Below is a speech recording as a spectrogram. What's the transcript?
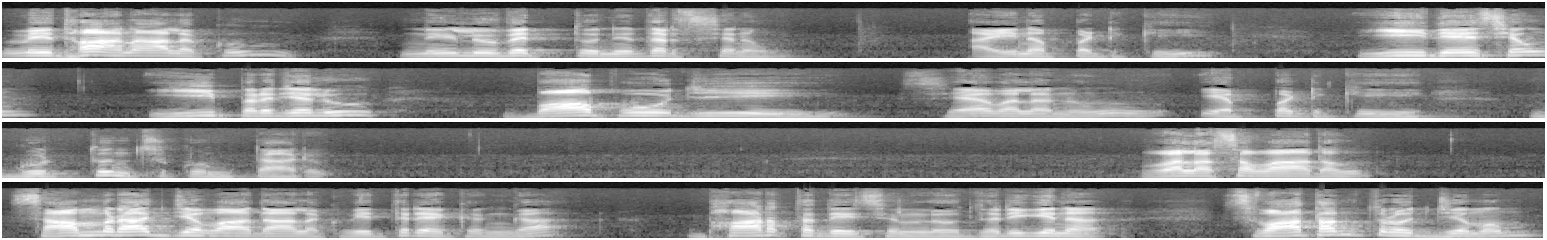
విధానాలకు నిలువెత్తు నిదర్శనం. అయినప్పటికీ ఈ దేశం ఈ ప్రజలు బాపూజీ సేవలను ఎప్పటికీ గుర్తుంచుకుంటారు. వలసవాదం సామ్రాజ్యవాదాలకు వ్యతిరేకంగా భారతదేశంలో జరిగిన స్వాతంత్రోద్యమం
